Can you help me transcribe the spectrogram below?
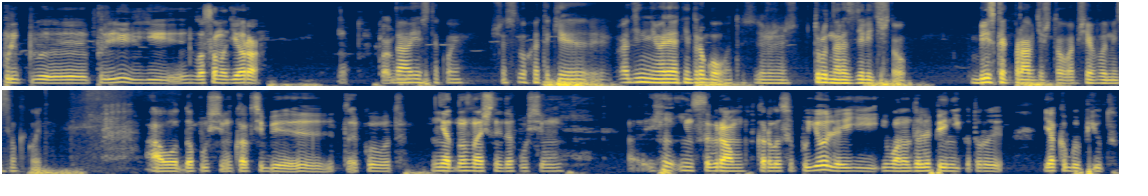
при, при, прилили Лосана Диара. Вот, да, бы. есть такой. Сейчас слухи такие, один не вариант, ни другого. То есть уже трудно разделить, что близко к правде, что вообще вымысел какой-то. А вот, допустим, как тебе э, такой вот неоднозначный, допустим, Инстаграм Карлеса Пуйоля и Ивана Деляпени, которые якобы пьют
